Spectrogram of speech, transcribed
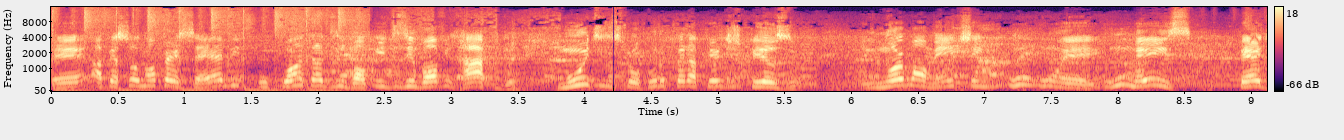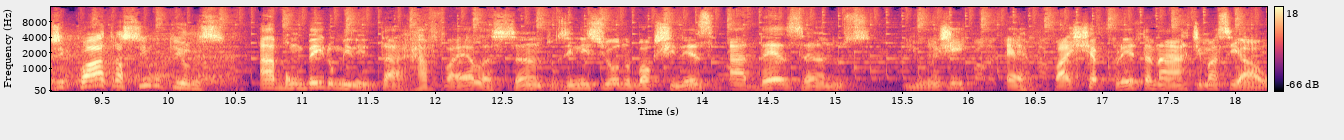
é, a pessoa não percebe o quanto ela desenvolve e desenvolve rápido. Muitos nos procuram pela perda de peso. E normalmente em um, um, um mês perde 4 a 5 quilos. A bombeiro militar Rafaela Santos iniciou no boxe chinês há 10 anos e hoje é faixa preta na arte marcial.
